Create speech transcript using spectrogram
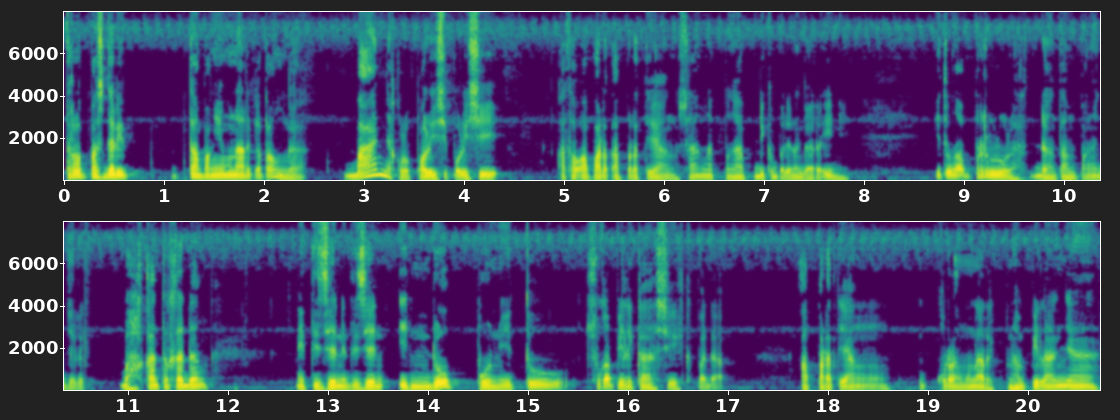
Terlepas dari tampangnya menarik atau enggak banyak loh polisi-polisi atau aparat-aparat yang sangat mengabdi kepada negara ini. Itu nggak perlu lah dengan tampang yang jelek. Bahkan terkadang netizen netizen Indo pun itu suka pilih kasih kepada aparat yang kurang menarik penampilannya.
